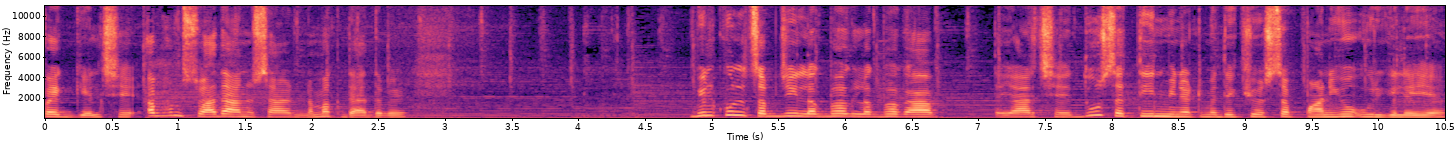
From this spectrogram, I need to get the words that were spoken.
पकि गेल छै। अब हम स्वादानुसार नमक दए देबै। बिल्कुल सब्ज़ी लगभग लगभग आब तैयार छै। दू से तीन मिनटमे देखियौ सब पानियो उड़ि गेलैए।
